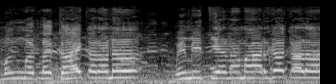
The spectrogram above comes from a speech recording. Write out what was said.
मग म्हटलं काय करानं मग मी त्यांना मार्ग काढा.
